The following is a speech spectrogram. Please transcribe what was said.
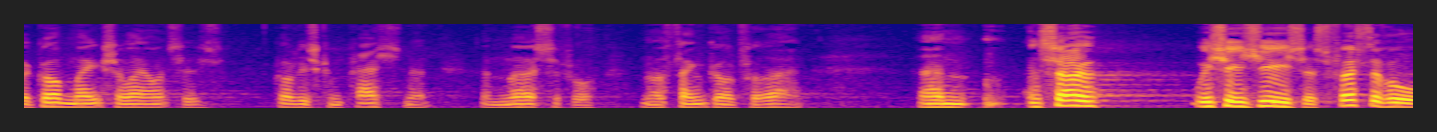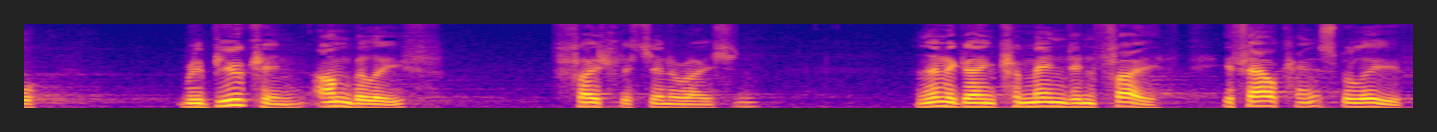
but God makes allowances. God is compassionate and merciful. And I thank God for that. Um, and so we see Jesus, first of all, rebuking unbelief, faithless generation, and then again commending faith. If thou canst believe,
